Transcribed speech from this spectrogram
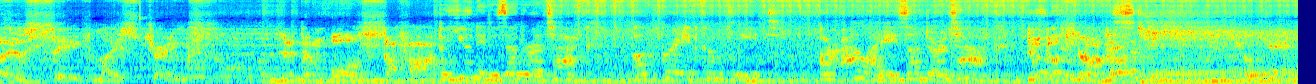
I'll save my strength. Let them all suffer. A unit is under attack. Upgrade complete. Our ally is under attack. Do not trust. Okay.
